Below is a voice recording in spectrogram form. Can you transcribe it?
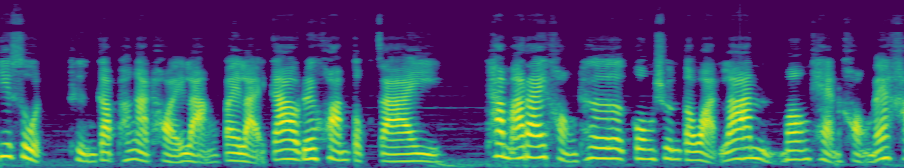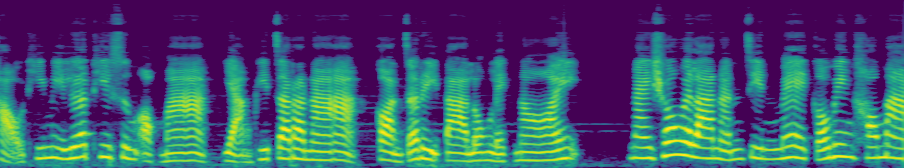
ที่สุด ถึงกับผงาดถอยหลังไปหลายก้าวด้วยความตกใจ ทำอะไรของเธอกงชุนตวัดลั่น มองแขนของแม่เขาที่มีเลือดที่ซึมออกมา อย่างพิจารณา ก่อนจะรีตาลงเล็กน้อย ในช่วงเวลานั้นจินเมฆก็วิ่งเข้ามา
